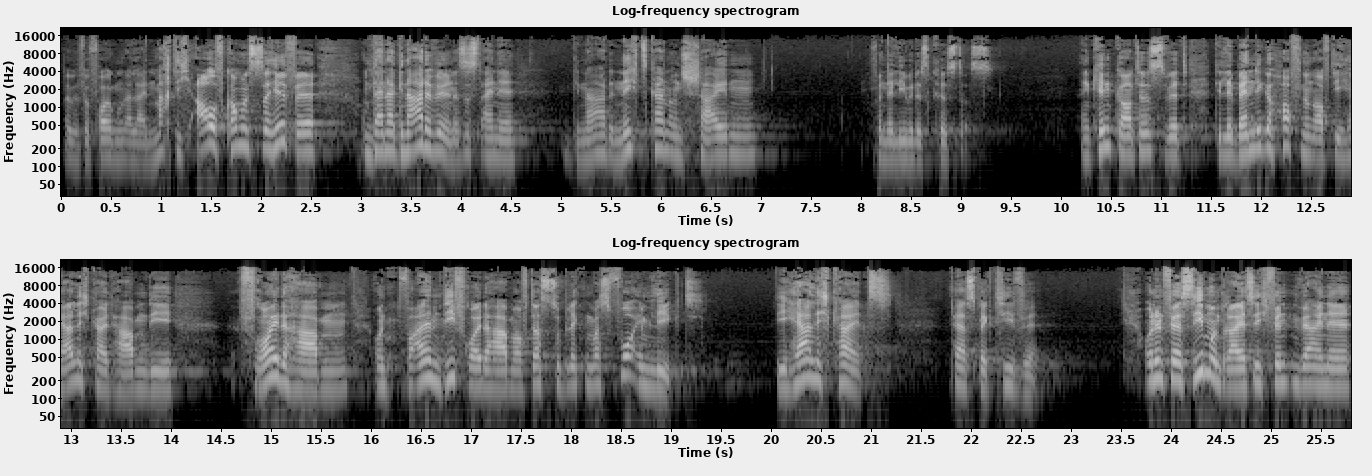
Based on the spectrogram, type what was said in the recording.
weil wir Verfolgung erleiden. Mach dich auf, komm uns zur Hilfe um deiner Gnade willen. Das ist eine Gnade. Nichts kann uns scheiden von der Liebe des Christus. Ein Kind Gottes wird die lebendige Hoffnung auf die Herrlichkeit haben, die Freude haben und vor allem die Freude haben, auf das zu blicken, was vor ihm liegt. Die Herrlichkeitsperspektive. Und in Vers 37 finden wir eine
